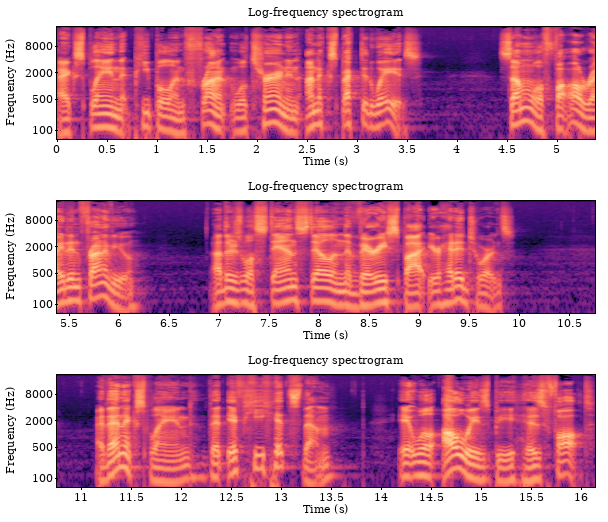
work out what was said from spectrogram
I explained that people in front will turn in unexpected ways. Some will fall right in front of you. Others will stand still in the very spot you're headed towards. I then explained that if he hits them, it will always be his fault.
